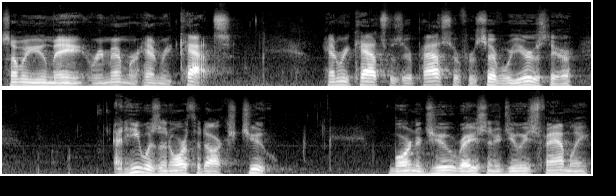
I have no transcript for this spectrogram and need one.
Some of you may remember Henry Katz. Henry Katz was their pastor for several years there, and he was an Orthodox Jew born a Jew, raised in a Jewish family,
